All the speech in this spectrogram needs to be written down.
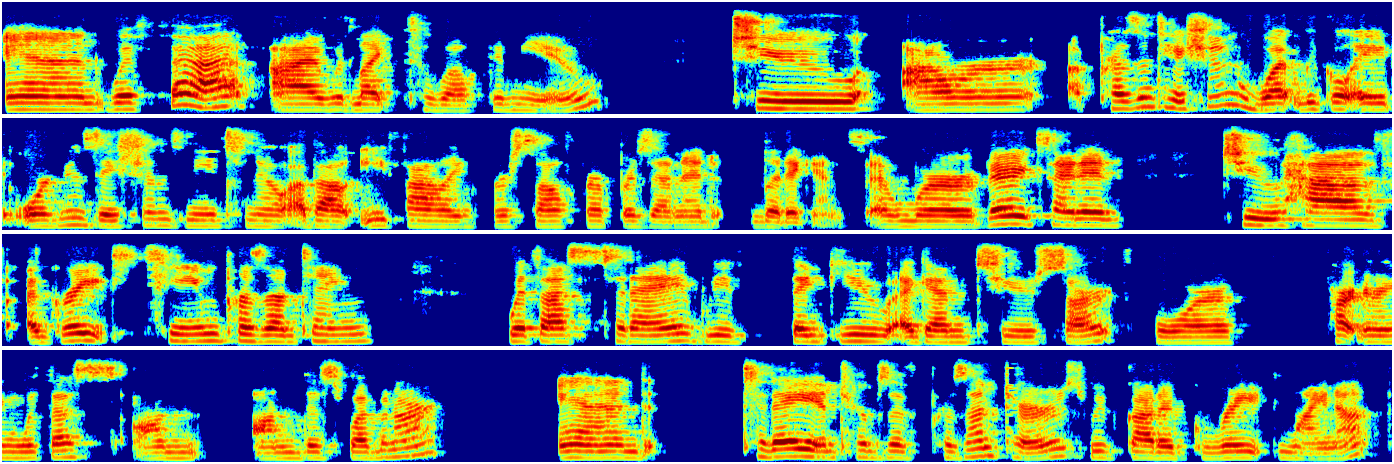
And with that, I would like to welcome you to our uh, presentation, What Legal Aid Organizations Need to Know About E-Filing for Self-Represented Litigants. And we're very excited to have a great team presenting with us today. We thank you again to SART for partnering with us on, on this webinar. And today, in terms of presenters, we've got a great lineup.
